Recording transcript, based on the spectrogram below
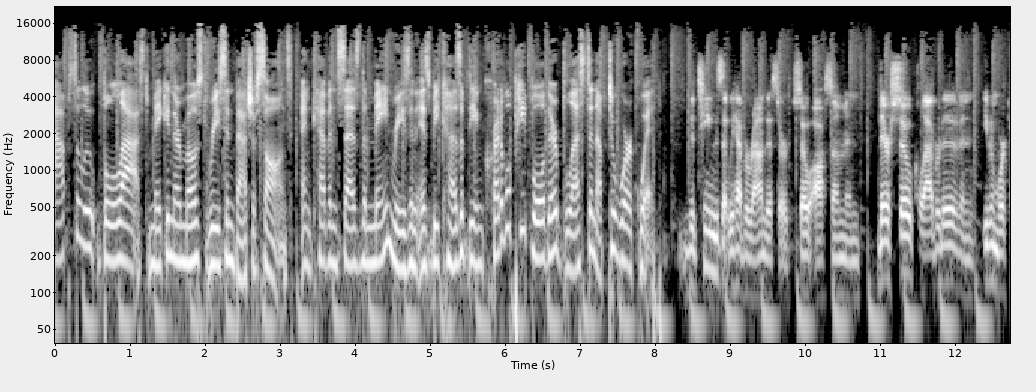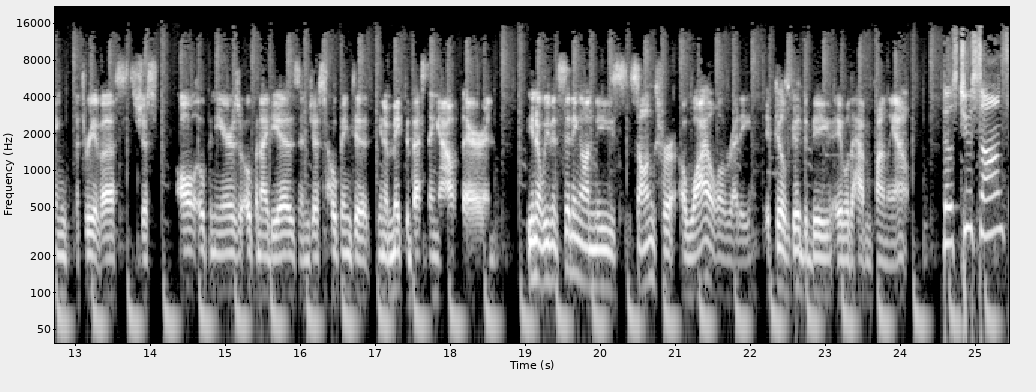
absolute blast making their most recent batch of songs. And Kevin says the main reason is because of the incredible people they're blessed enough to work with the teams that we have around us are so awesome and they're so collaborative and even working the three of us it's just all open ears open ideas and just hoping to you know make the best thing out there and you know we've been sitting on these songs for a while already it feels good to be able to have them finally out those two songs,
